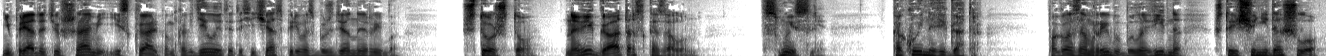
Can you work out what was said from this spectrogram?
не прядать ушами и скальпом, как делает это сейчас перевозбужденная рыба. «Что-что? Навигатор», — сказал он. «В смысле? Какой навигатор?» По глазам рыбы было видно, что еще не дошло.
